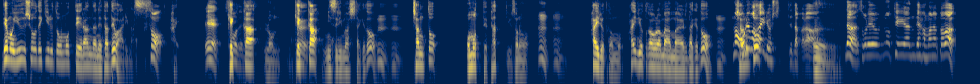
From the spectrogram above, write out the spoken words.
でも優勝できると思って選んだネタではあります。そう。はい。ええ結果論。結果ミスりましたけど、うんうん。ちゃんと思ってたっていうそのうんうん。配慮とかも配慮とか俺はまああんまあれだけど、うん。まあ俺は配慮してたから、うん。だからそれの提案で浜中は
